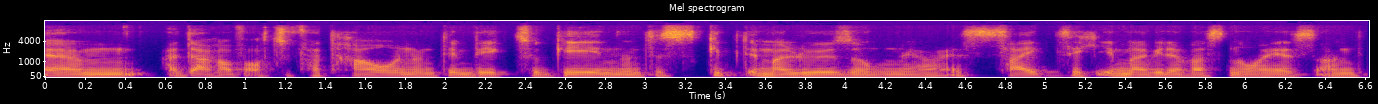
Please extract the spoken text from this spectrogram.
ähm, darauf auch zu vertrauen und den Weg zu gehen. Und es gibt immer Lösungen. Ja? Es zeigt sich immer wieder was Neues. Und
